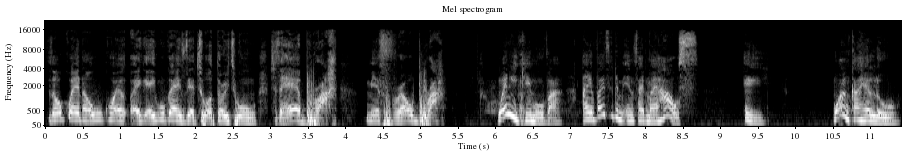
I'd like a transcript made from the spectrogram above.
so quiet now, eh, eh, who guys there to authority won't. She said, eh, hey, brah, me fro brah. When he came over, I invited him inside my house. Hey, Wanka, hello.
